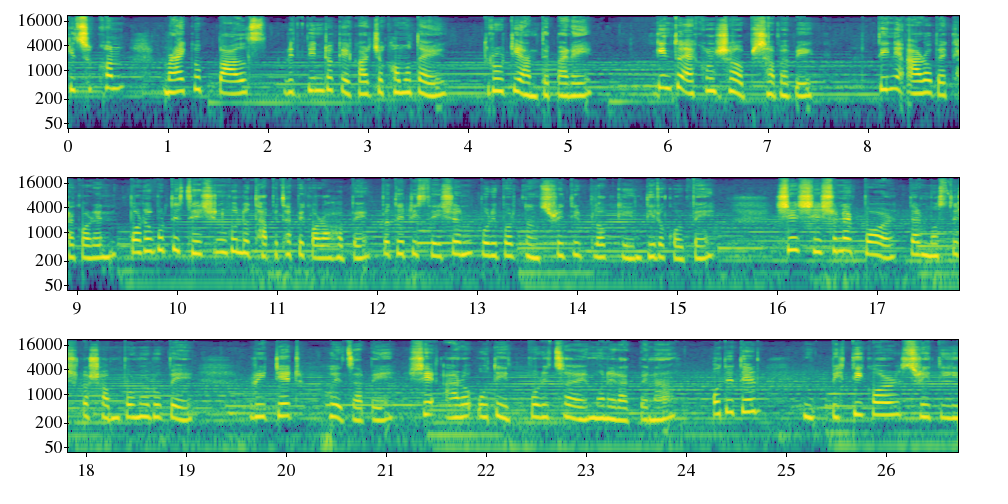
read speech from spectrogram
কিছুক্ষণ মাইক্রো পালস হৃৎপিণ্ডকে কার্যক্ষমতায় ত্রুটি আনতে পারে। কিন্তু এখন সব স্বাভাবিক। তিনি আরও ব্যাখ্যা করেন, পরবর্তী সেশনগুলো ধাপে ধাপে করা হবে। প্রতিটি সেশন পরিবর্তন স্মৃতির ব্লককে দৃঢ় করবে। শেষ সেশনের পর তার মস্তিষ্ক সম্পূর্ণরূপে রিটেড হয়ে যাবে। সে আরও অতীত পরিচয় মনে রাখবে না। অতীতের ভীতিকর স্মৃতি,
